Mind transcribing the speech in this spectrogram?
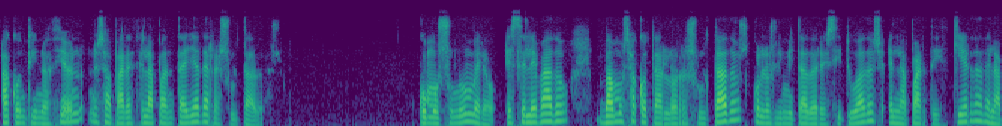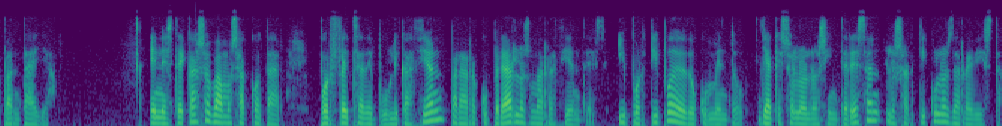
A continuación nos aparece la pantalla de resultados. Como su número es elevado, vamos a acotar los resultados con los limitadores situados en la parte izquierda de la pantalla. En este caso vamos a acotar por fecha de publicación para recuperar los más recientes y por tipo de documento, ya que solo nos interesan los artículos de revista.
